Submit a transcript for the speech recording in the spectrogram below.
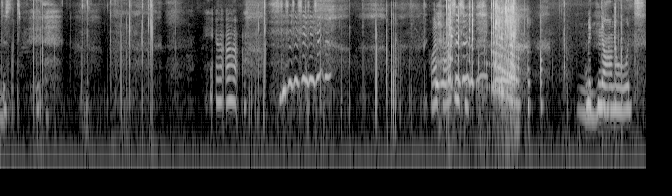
Just Uh-uh. what happens if McDonald's.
